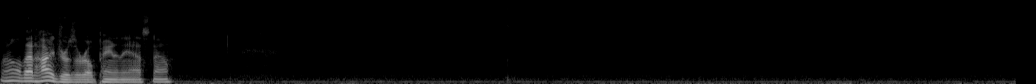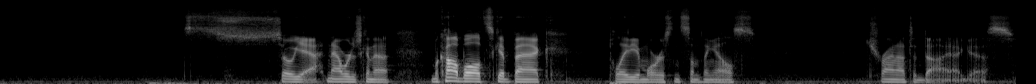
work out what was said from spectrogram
Well, that Hydra's a real pain in the ass now. So yeah, now we're just gonna Macabre Waltz get back, Palladia-Mors and something else. Try not to die, I guess.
